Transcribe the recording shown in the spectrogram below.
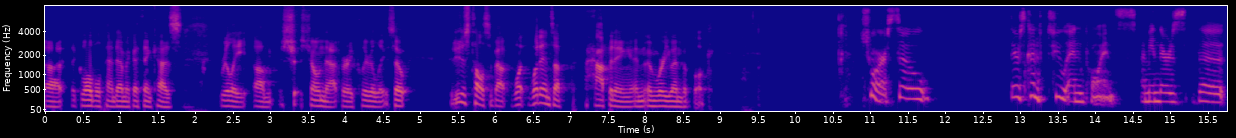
uh, the global pandemic i think has really um, sh- shown that very clearly. So could you just tell us about what what ends up happening and, and where you end the book? Sure. So there's kind of two endpoints. I mean there's the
